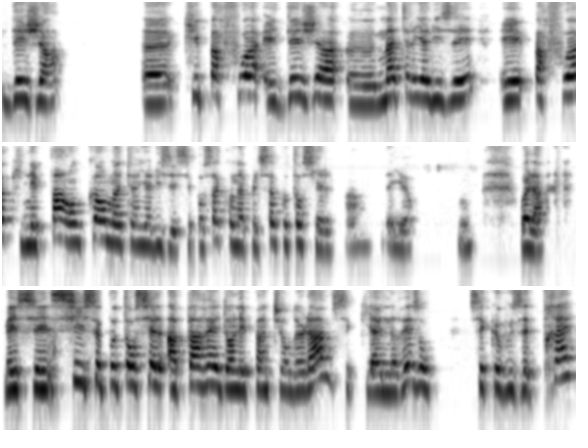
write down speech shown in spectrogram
déjà, euh, qui parfois est déjà euh, matérialisé et parfois qui n'est pas encore matérialisé. C'est pour ça qu'on appelle ça potentiel, hein, d'ailleurs. Voilà. Mais si ce potentiel apparaît dans les peintures de l'âme, c'est qu'il y a une raison. C'est que vous êtes prêt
